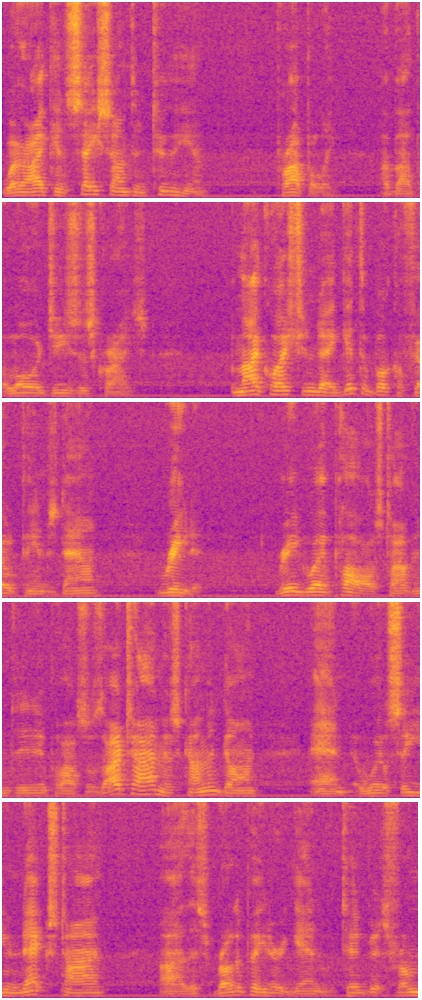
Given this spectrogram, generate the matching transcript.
where I can say something to him properly about the Lord Jesus Christ. My question today, get the book of Philippians down, read it. Read what Paul's talking to the apostles. Our time has come and gone, and we'll see you next time Uh, this is Brother Peter again, tidbits from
